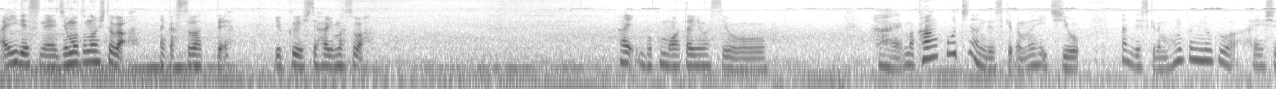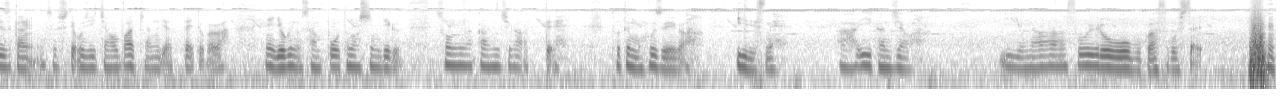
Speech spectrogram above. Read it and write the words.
あいいですね。地元の人がなんか座ってゆっくりしてはりますわ。はい僕も渡りますよ。はいまあ、観光地なんですけどもね一応。なんですけども本当に夜は、えー、静かにそしておじいちゃんおばあちゃんであったりとかが、ね、夜の散歩を楽しんでいる。そんな感じがあってとても風情がいいですね。ああいい感じやわ。いいよな。そういう老後を僕は過ごしたい。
